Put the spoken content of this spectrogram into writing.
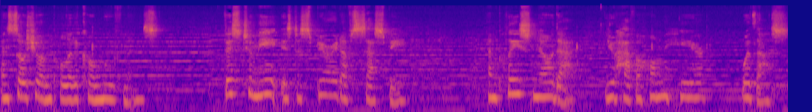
and social and political movements. This to me is the spirit of SESP. And please know that you have a home here with us,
